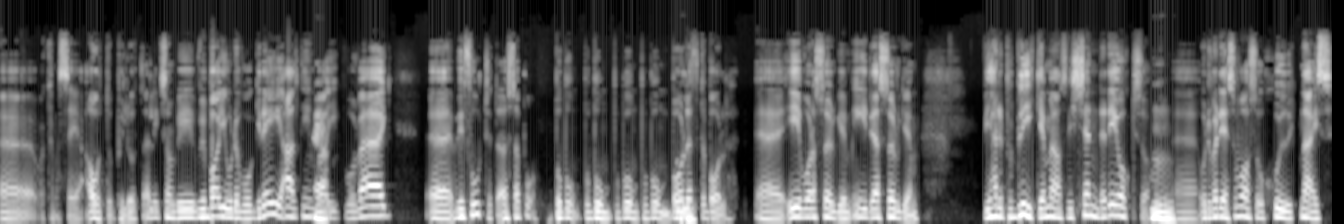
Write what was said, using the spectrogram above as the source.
eh, vad kan man säga, autopilot. Liksom vi, vi bara gjorde vår grej, allting Ja. bara gick vår väg. Eh, vi fortsatte ösa på. På bom, på bom, på bom, på bom. Boll Mm. efter boll. Eh, I våra servegame, i deras servegame. Vi hade publiken med oss, vi kände det också. Mm. Eh, och det var det som var så sjukt nice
